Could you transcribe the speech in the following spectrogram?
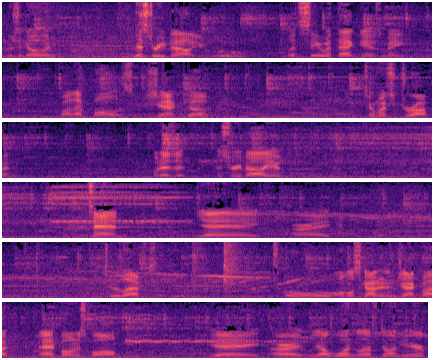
Where's it going? Mystery value. Ooh. Let's see what that gives me. Wow, that ball is jacked up. Too much dropping. What is it? Mystery value? 10. Yay. All right. Two left. Ooh, almost got it in jackpot. Add bonus ball. Yay. All right, we got one left on here.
